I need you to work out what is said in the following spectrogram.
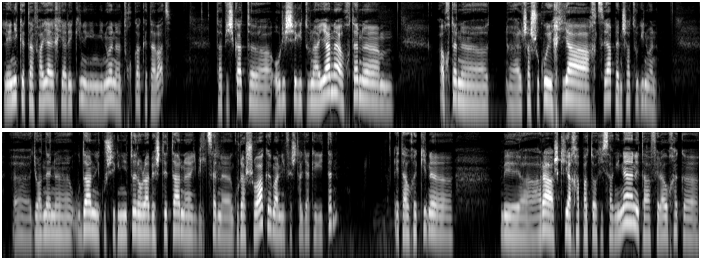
lehenik eta faia egiarekin egin ginuen uh, trukaketa bat. Eta pixkat hori segitu nahian, aurten, aurten uh, altsasuko egia hartzea pentsatu ginuen. Uh, joan den uh, udan ikusi ginituen hola bestetan uh, ibiltzen uh, gurasoak manifestaldiak egiten. Eta horrekin uh, be, uh, ara askia japatuak izan ginen eta afera horrek uh,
